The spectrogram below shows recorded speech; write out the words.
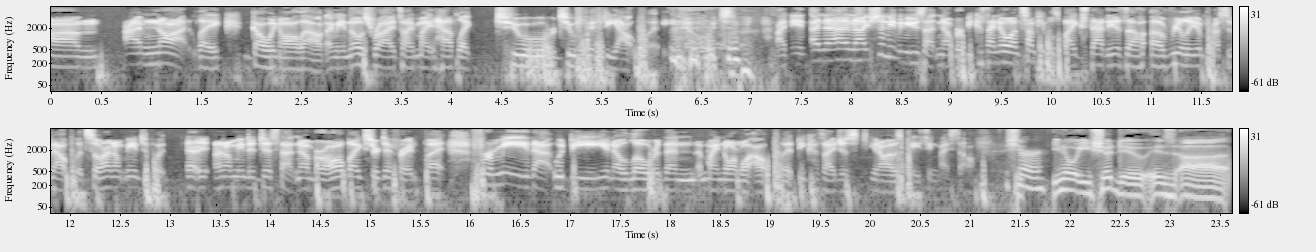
Um, I'm not like going all out. I mean, those rides I might have like two or two fifty output. You know, which I mean, and, and I shouldn't even use that number because I know on some people's bikes that is a, a really impressive output. So I don't mean to put, I don't mean to diss that number. All bikes are different, but for me that would be you know lower than my normal output because I just you know I was pacing myself. Sure. You know what you should do is uh,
